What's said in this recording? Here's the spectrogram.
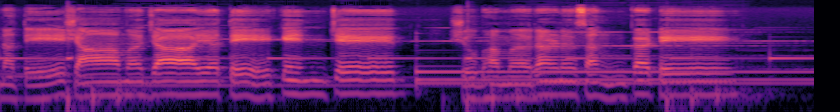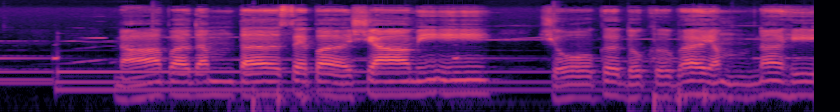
न तेषां जायते किञ्चित् शुभं रणसङ्कटे। नापदं तस्य पश्यामि शोकदुःखभयं न हि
